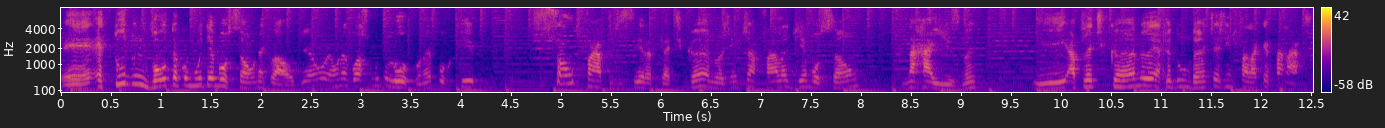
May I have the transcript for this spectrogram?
É, é tudo em volta com muita emoção, né, Cláudio? É um, é um negócio muito louco, né? Porque só o fato de ser atleticano, a gente já fala de emoção na raiz, né? E atleticano é redundante a gente falar que é fanático,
